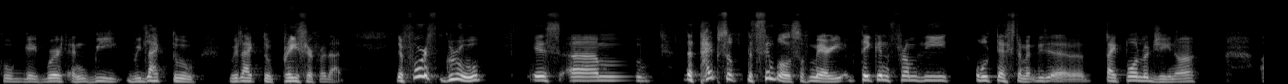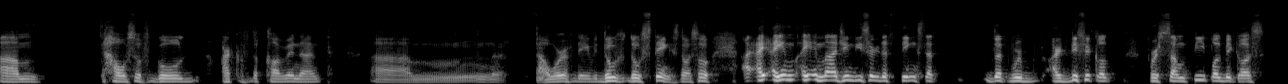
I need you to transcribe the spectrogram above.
who gave birth, and we we like to we like to praise her for that. The fourth group is um, the types of the symbols of Mary taken from the Old Testament, the uh, typology, know, um, House of Gold, Ark of the Covenant, um, Tower of David, those those things. No? So I, I, I imagine these are the things that that were are difficult for some people because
